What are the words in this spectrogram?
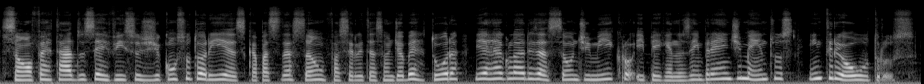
São ofertados serviços de consultorias, capacitação, facilitação de abertura e a regularização de micro e pequenos empreendimentos, entre outros.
